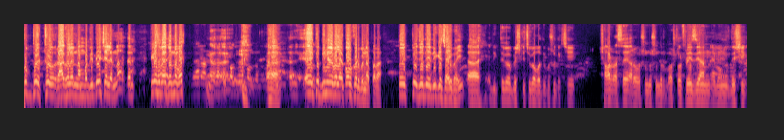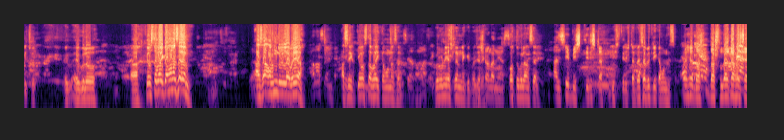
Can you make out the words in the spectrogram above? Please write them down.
খুব একটু রাগ হলেন নাম্বার দিতেই চাইলেন না। দেন ঠিক আছে ভাই, ধন্যবাদ। হ্যাঁ একটু দিনের বেলায় কল করবেন আপনারা। তো একটু যদি এদিকে যাই ভাই এদিক থেকেও বেশ কিছু গবাদি পশু দেখছি। সার আছে, আরও সুন্দর সুন্দর অস্ট্রাল ফ্রেজিয়ান এবং দেশি কিছু। এগুলো কেউ ভাই? কেমন আছেন? আচ্ছা আলহামদুলিল্লাহ ভাইয়া। আছে কি অবস্থা ভাই? কেমন আছেন? গরু নিয়ে আসলেন নাকি বাজারে? ইনশাআল্লাহ নিয়ে আসছি। কতগুলো আনছেন? আনছি বিশ তিরিশটা। বিশ তিরিশটা। বেচা বিক্রি কেমন হয়েছে? দশ দশ পনেরোটা হয়েছে।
